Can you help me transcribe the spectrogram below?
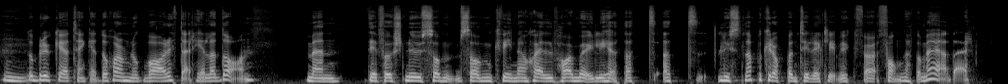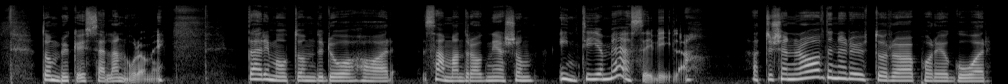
Mm. Då brukar jag tänka att då har de nog varit där hela dagen. Men det är först nu som, som kvinnan själv har möjlighet att, att lyssna på kroppen tillräckligt mycket för att fånga att de är där. De brukar ju sällan oroa mig. Däremot om du då har sammandragningar som inte ger med sig vila. Att du känner av det när du är ute och rör på dig och går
